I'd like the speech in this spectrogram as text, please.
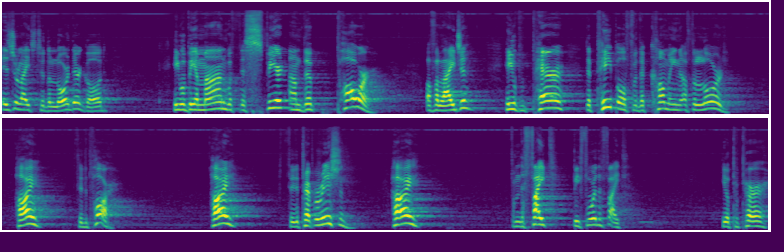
Israelites to the Lord their God. He will be a man with the spirit and the power of Elijah. He will prepare the people for the coming of the Lord. How? Through the power. How? Through the preparation. How? From the fight before the fight. He'll prepare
